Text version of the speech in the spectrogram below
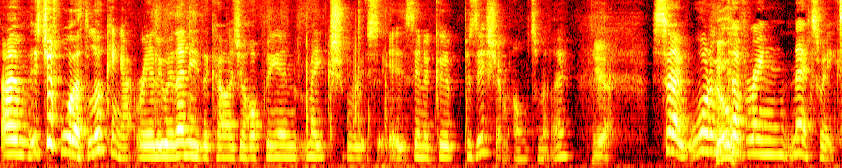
um, it's just worth looking at really with any of the cars you're hopping in. Make sure it's it's in a good position ultimately. yeah. So what are we covering next week?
